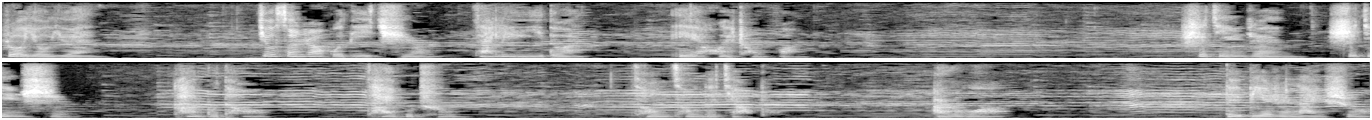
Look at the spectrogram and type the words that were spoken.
若有缘，就算绕过地球，在另一端也会重逢。世间人，世间事，看不透，猜不出，匆匆的脚步。而我，对别人来说。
